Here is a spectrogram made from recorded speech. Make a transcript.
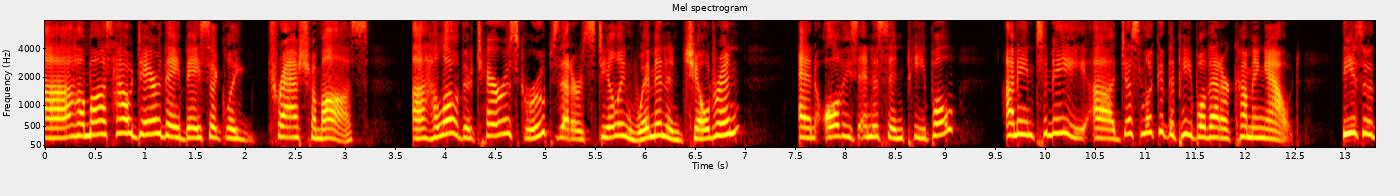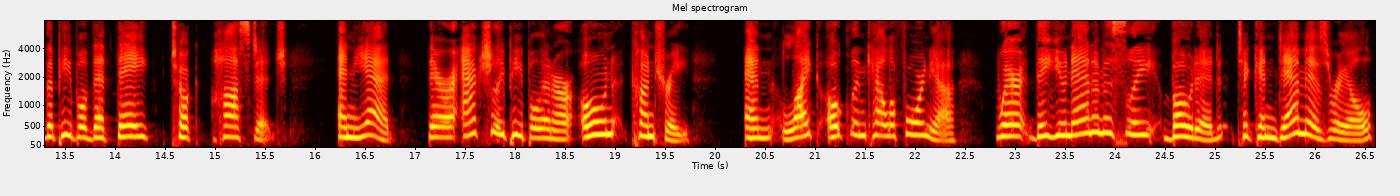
Uh, Hamas, how dare they basically trash Hamas? Uh, hello, they're terrorist groups that are stealing women and children and all these innocent people. I mean, to me, uh, just look at the people that are coming out. These are the people that they took hostage. And yet, there are actually people in our own country and like Oakland, California, where they unanimously voted to condemn Israel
